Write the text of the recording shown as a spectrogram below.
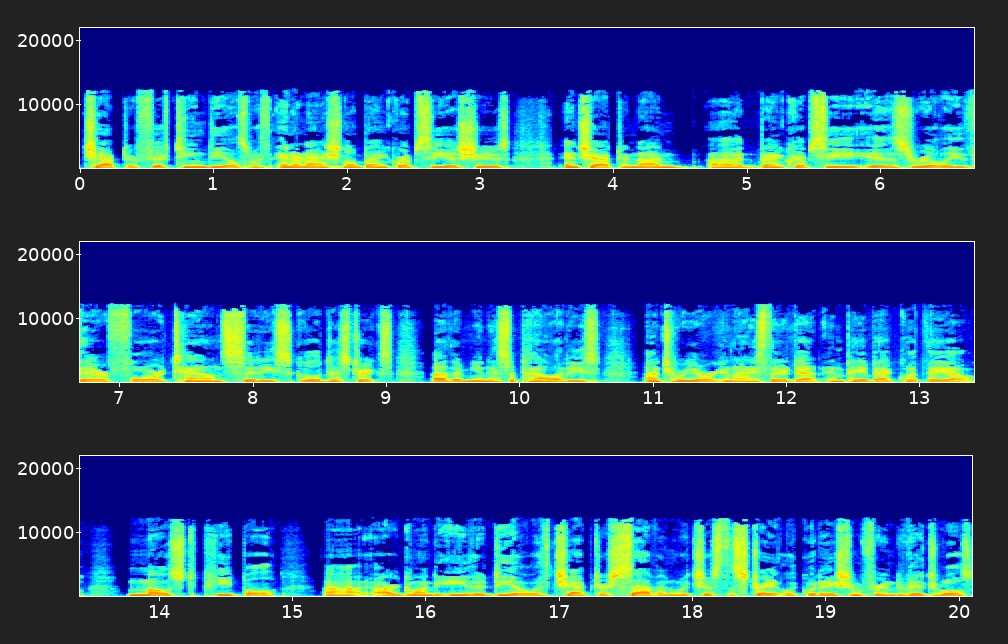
Chapter 15 deals with international bankruptcy issues. And chapter 9 uh, bankruptcy is really there for towns, cities, school districts, other municipalities uh, to reorganize their debt and pay back what they owe. Most people uh, are going to either deal with Chapter 7, which is the straight liquidation for individuals,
